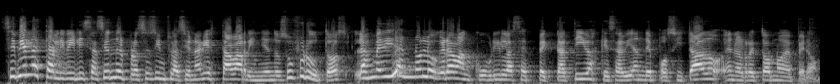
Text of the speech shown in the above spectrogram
Si bien la estabilización del proceso inflacionario estaba rindiendo sus frutos, las medidas no lograban cubrir las expectativas que se habían depositado en el retorno de Perón.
